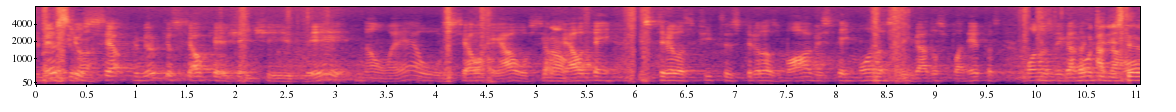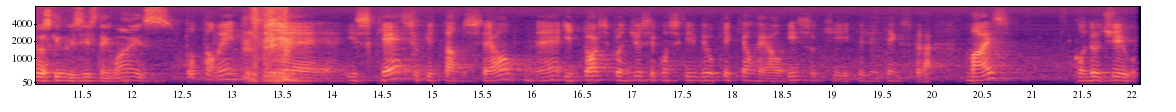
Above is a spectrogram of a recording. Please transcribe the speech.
primeiro que, o céu, primeiro que o céu que a gente vê não é o céu real, o céu não. real tem estrelas fixas, estrelas móveis, tem monas ligadas aos planetas, monas ligadas a Um monte de estrelas que não existem mais. Totalmente, assim, é, esquece o que está no céu, né, e torce para um dia você conseguir ver o que, que é o real, isso que a gente tem que esperar. Mas, quando eu digo,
